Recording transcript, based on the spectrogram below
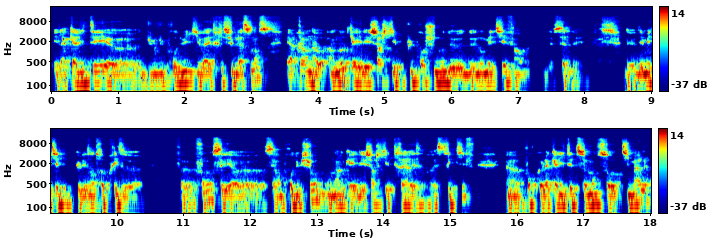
et la qualité euh, du, produit qui va être issu de la semence. Et après, on a un autre cahier des charges qui est plus proche, nous, de, nos métiers, enfin, de celle des, métiers que les entreprises font, c'est en production. On a un cahier des charges qui est très restrictif pour que la qualité de semence soit optimale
